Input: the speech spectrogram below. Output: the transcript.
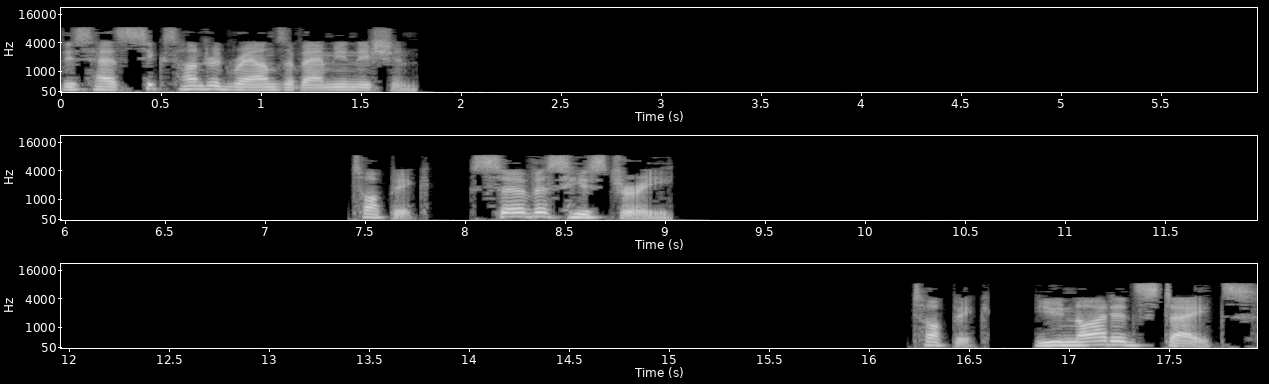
This has 600 rounds of ammunition. Topic: Service history. United States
